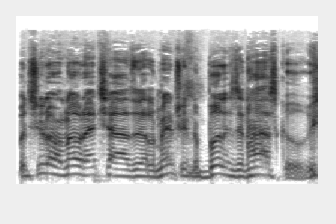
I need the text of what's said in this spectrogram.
But you don't know that child's in elementary and the bully's in high school.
